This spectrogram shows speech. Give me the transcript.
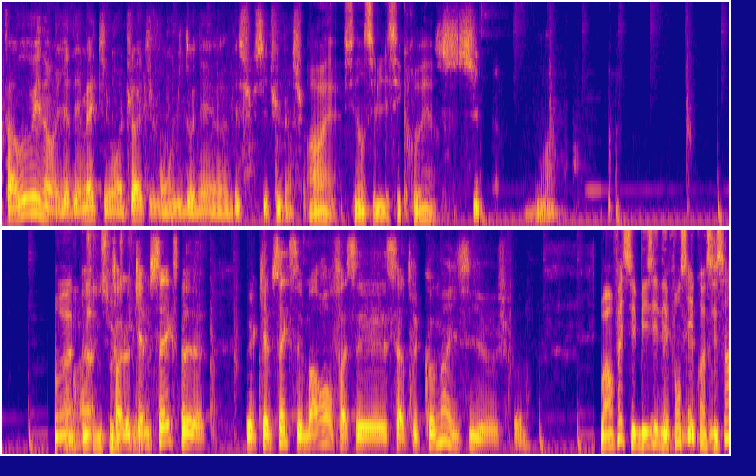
Enfin, oui, oui, non, il y a des mecs qui vont être là, qui vont lui donner euh, des substituts, bien sûr. Ah ouais, sinon c'est le laisser crever. Si. Ouais. Ouais, là- c'est une Enfin, le chemsex, euh, le chemsex, c'est marrant. Enfin, c'est c'est un truc commun ici, euh, je sais pas. Bah, en fait, c'est baiser défoncé, quoi, c'est ça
